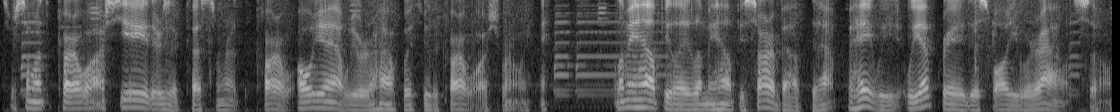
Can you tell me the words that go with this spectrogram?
Is there someone at the car wash? Yay, there's a customer at the car. Oh yeah, we were halfway through the car wash, weren't we? let me help you, lady. Let me help you. Sorry about that. But hey, we we upgraded this while you were out, so.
